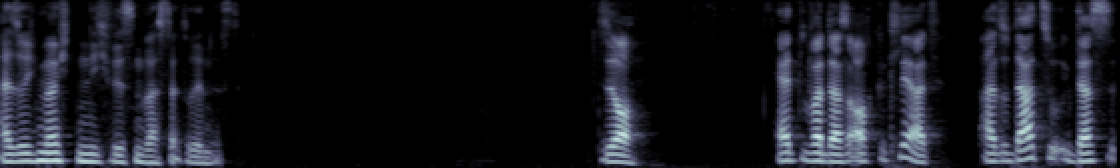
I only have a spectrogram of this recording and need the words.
Also ich möchte nicht wissen, was da drin ist. So, hätten wir das auch geklärt. Also dazu, das,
